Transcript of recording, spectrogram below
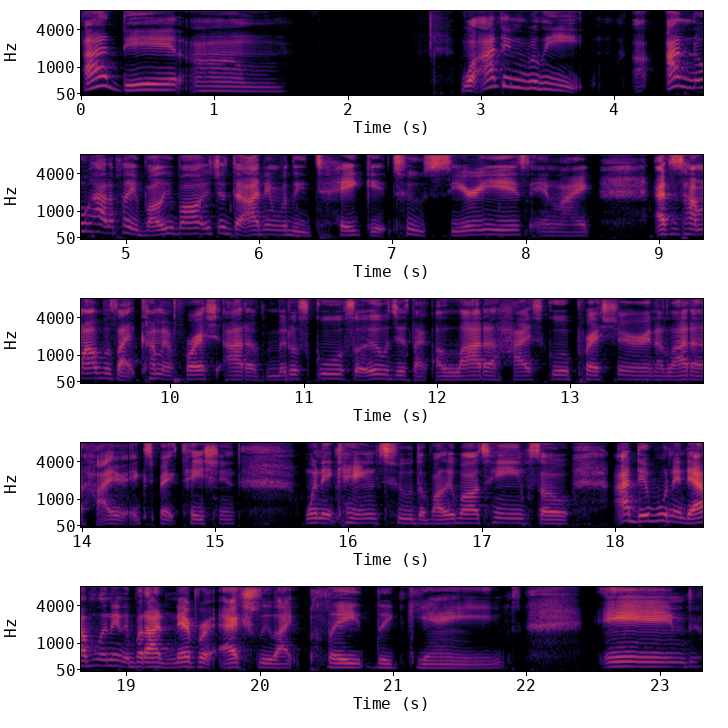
I did. Um, well, I didn't really. I knew how to play volleyball. It's just that I didn't really take it too serious. And like at the time, I was like coming fresh out of middle school, so it was just like a lot of high school pressure and a lot of higher expectation when it came to the volleyball team. So I did want to dabble in it, but I never actually like played the games. And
